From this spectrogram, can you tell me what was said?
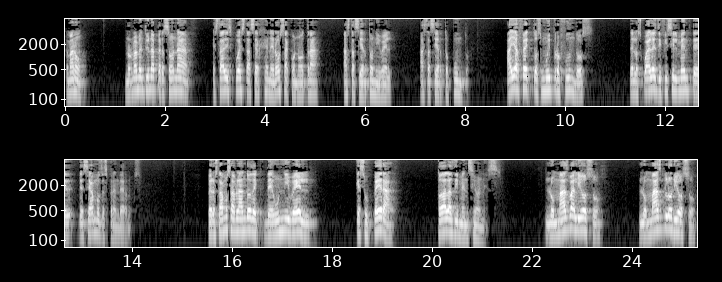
Hermano, normalmente una persona está dispuesta a ser generosa con otra hasta cierto nivel, hasta cierto punto hay afectos muy profundos de los cuales difícilmente deseamos desprendernos. Pero estamos hablando de, un nivel que supera todas las dimensiones. Lo más valioso, lo más glorioso,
